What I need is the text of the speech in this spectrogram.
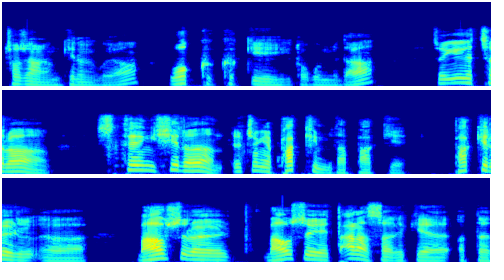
조정하는 기능이고요. 워크 긋기 도구입니다. 저 이것처럼 스팅 힐은 일종의 바퀴입니다. 바퀴. 바퀴를 어, 마우스를 마우스에 따라서 이렇게 어떤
